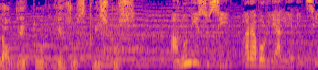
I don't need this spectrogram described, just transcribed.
Լաուդետուր Եզուս Քրիստոս Անուն Հիսուսի, փառավորյալ եղեցի։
